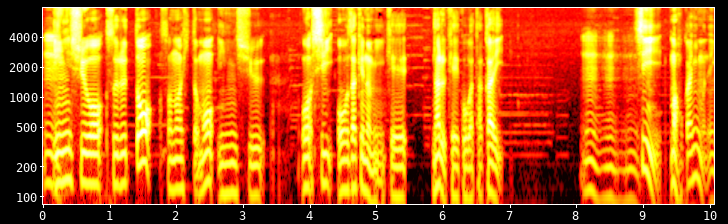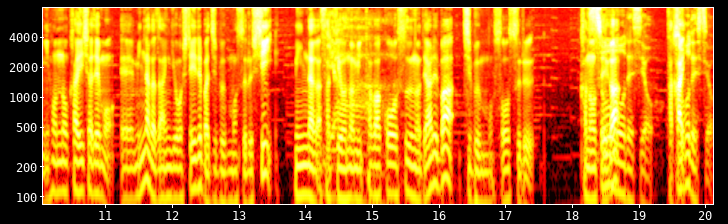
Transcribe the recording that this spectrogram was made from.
うん。飲酒をすると、その人も飲酒をし大酒飲みにけなる傾向が高い。うんうんうん。し、まあ、他にもね日本の会社でも、えーみんなが残業をしていれば自分もするしみんなが酒を飲みタバコを吸うのであれば自分もそうする可能性がそうですよ。高い。そうですよ。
